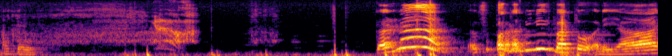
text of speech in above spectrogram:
ओके करना! उसको पकड़ा भी नहीं इस बार तो। अरे यार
